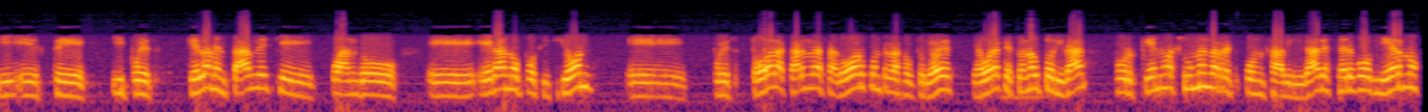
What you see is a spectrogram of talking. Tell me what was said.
y este y pues qué lamentable que cuando eh, eran oposición, eh, pues toda la carne al asador contra las autoridades y ahora que son autoridad, ¿por qué no asumen la responsabilidad de ser gobierno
